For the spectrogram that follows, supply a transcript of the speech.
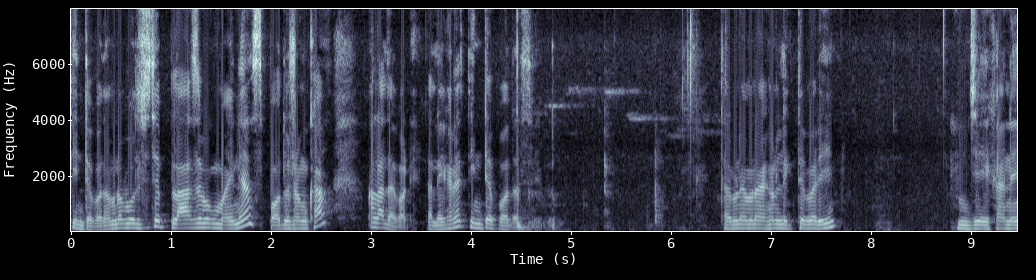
তিনটা পদ। আমরা বলছি যে প্লাস এবং মাইনাস পদ সংখ্যা আলাদা করে। তাহলে এখানে তিনটে পদ আছে। তার মানে আমরা এখন লিখতে পারি যে এখানে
